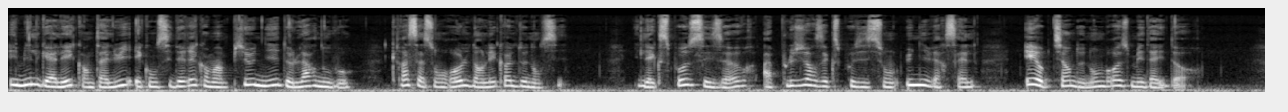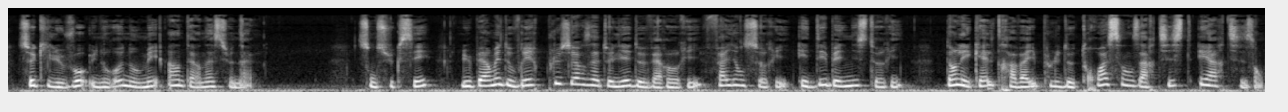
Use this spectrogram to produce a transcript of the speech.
Émile Gallet, quant à lui, est considéré comme un pionnier de l'art nouveau, grâce à son rôle dans l'école de Nancy. Il expose ses œuvres à plusieurs expositions universelles et obtient de nombreuses médailles d'or, ce qui lui vaut une renommée internationale. Son succès lui permet d'ouvrir plusieurs ateliers de verrerie, faïencerie et d'ébénisterie dans lesquels travaillent plus de 300 artistes et artisans.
